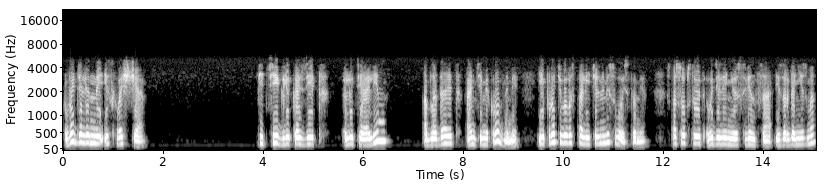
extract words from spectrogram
Выделенный из хвоща Пятигликозид лютеолин обладает антимикробными и противовоспалительными свойствами, способствует выделению свинца из организма,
